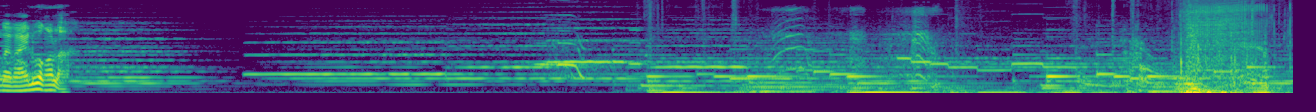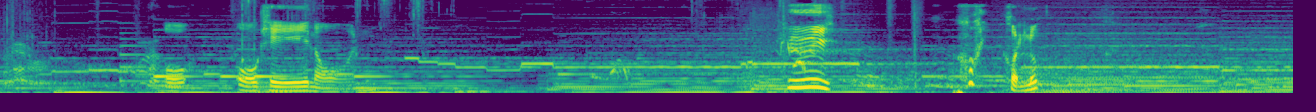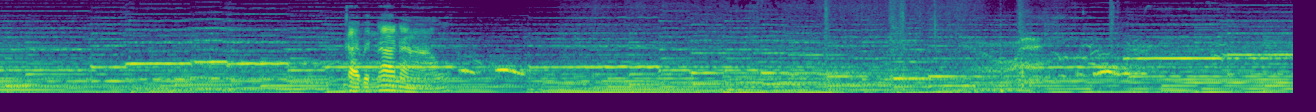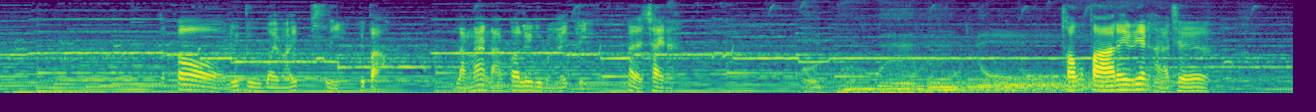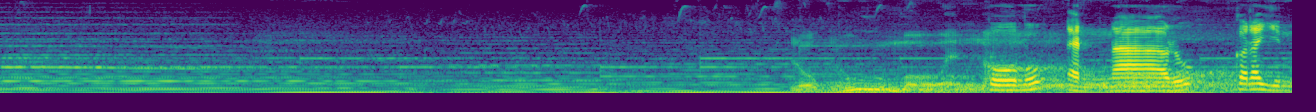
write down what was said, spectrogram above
ใบไม้ร่วงแล้วเหรอ โอโอเคหนอนเฮ้ยขนลุก ก็ฤดูใบไม้ผลิหรือเปล่า หลังหน้าหนาวก็ฤดูใบไม้ผลิน่าจะใช่นะ ท้องฟ้าได้เรียกหาเธอ โกมุแอนนารุ ก็ได้ยิน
